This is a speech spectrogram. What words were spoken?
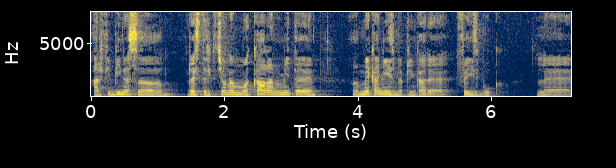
ar fi bine să restricționăm măcar anumite uh, mecanisme prin care Facebook le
